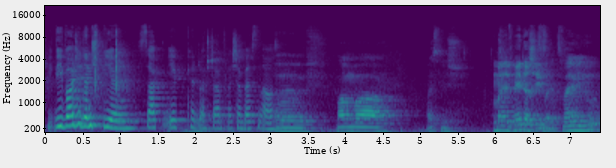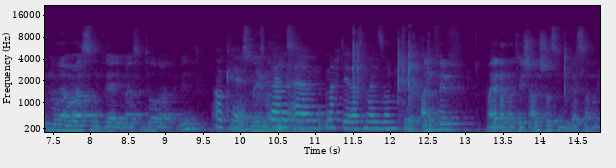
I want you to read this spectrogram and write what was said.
wie wollt ihr denn spielen? Sagt, ihr kennt euch da vielleicht am besten aus. Äh, machen wir, weiß nicht, Mal Elfmeterschießen. zwei Minuten oder was und wer die meisten Tore hat, gewinnt. Okay, dann ähm, macht ihr das mal so. Okay, Anpfiff. Bayern hat natürlich Anschluss und die besseren.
